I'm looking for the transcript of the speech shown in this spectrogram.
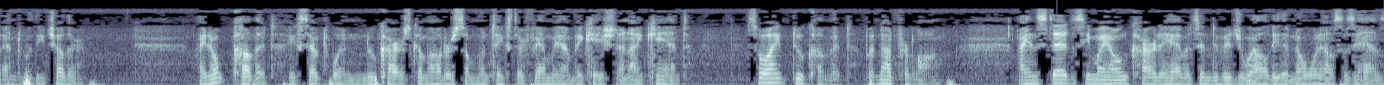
and with each other. I don't covet, except when new cars come out or someone takes their family on vacation and I can't. So I do covet, but not for long. I instead see my own car to have its individuality that no one else's has,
